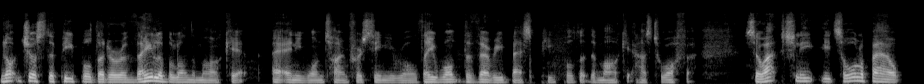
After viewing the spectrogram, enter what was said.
not just the people that are available on the market at any one time for a senior role, they want the very best people that the market has to offer. So actually, it's all about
